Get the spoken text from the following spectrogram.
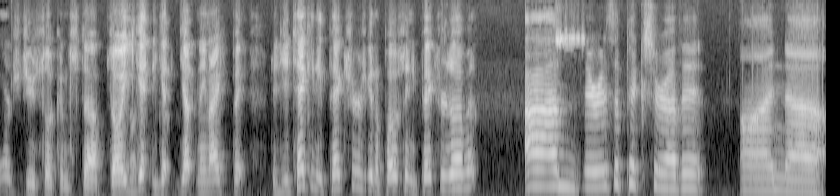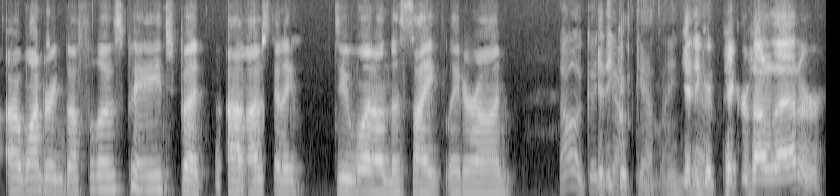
orange juice looking stuff. So you get you get get any nice. Pic- Did you take any pictures? Gonna post any pictures of it? Um, there is a picture of it on uh, our Wandering Buffaloes page, but um, I was going to do one on the site later on. Oh, good Get any job, good- Kathleen. Get any good pictures out of that, or?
